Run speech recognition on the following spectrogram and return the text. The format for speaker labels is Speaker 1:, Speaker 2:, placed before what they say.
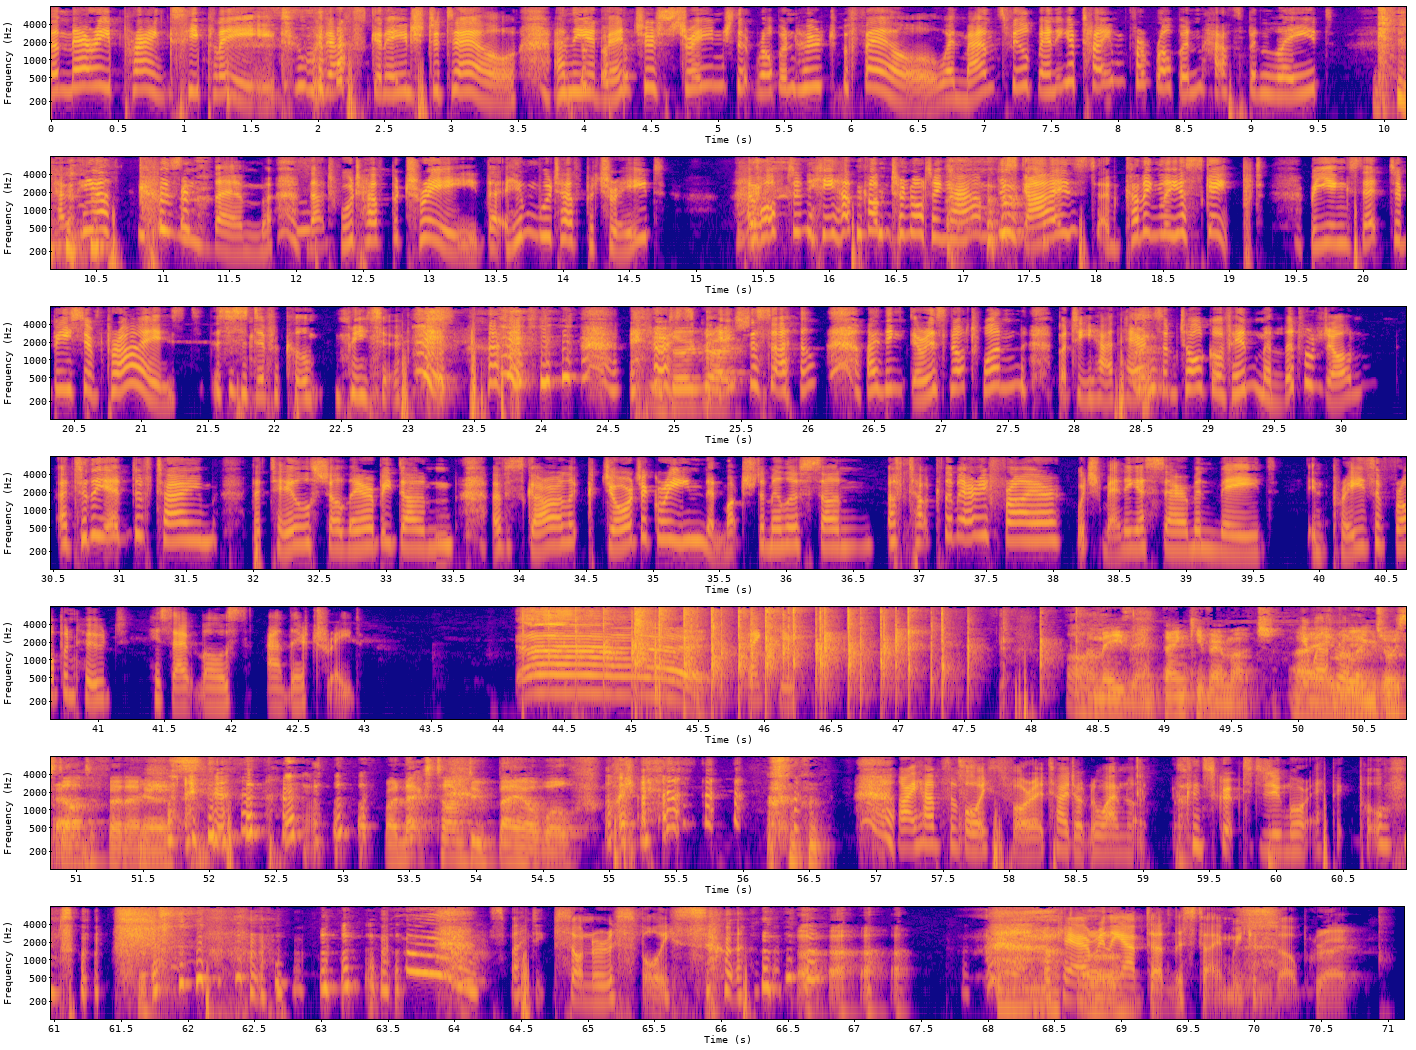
Speaker 1: The merry pranks he played would ask an age to tell, and the adventures strange that Robin Hood befell, when Mansfield many a time for Robin hath been laid. How he hath cozened them that would have betrayed, that him would have betrayed. How often he hath come to Nottingham disguised and cunningly escaped, being said to be surprised. This is a difficult meter. In
Speaker 2: You're
Speaker 1: our
Speaker 2: doing great.
Speaker 1: isle, I think there is not one, but he hath heard some talk of him and Little John. And to the end of time, the tales shall there be done of Scarlet George a Green and Much the Miller's son, of Tuck the Merry Friar, which many a sermon made in praise of Robin Hood, his outlaws, and their trade.
Speaker 2: Yay!
Speaker 1: Thank you.
Speaker 2: Oh,
Speaker 3: Amazing. Thank you very much. I
Speaker 1: welcome.
Speaker 3: really
Speaker 2: Thrilling from
Speaker 3: enjoyed
Speaker 2: start
Speaker 3: that.
Speaker 2: to finish.
Speaker 3: Yes.
Speaker 2: Right, next time do Beowulf.
Speaker 1: I have the voice for it. I don't know why I'm not conscripted to do more epic poems. it's my deep sonorous voice. okay, I really oh. am done this time. We can stop.
Speaker 2: Great.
